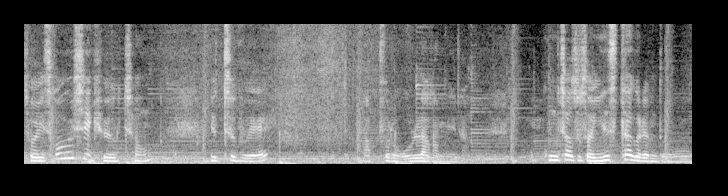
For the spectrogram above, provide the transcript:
저희 서울시 교육청 유튜브에 앞으로 올라갑니다. 공차소설 인스타그램도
